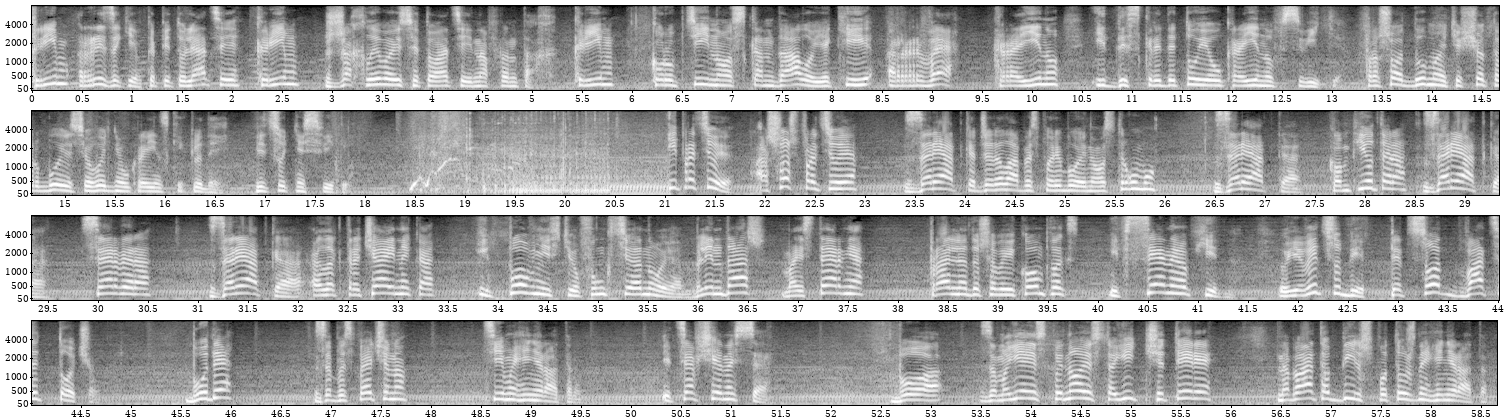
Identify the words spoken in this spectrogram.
Крім ризиків капітуляції, крім жахливої ситуації на фронтах, крім корупційного скандалу, який рве країну і дискредитує Україну в світі. Про що думають що турбує сьогодні українських людей? Відсутність світла. І працює. А що ж працює? Зарядка джерела безперебойного струму, зарядка комп'ютера, зарядка сервера, зарядка електрочайника і повністю функціонує бліндаж, майстерня, прально-душовий комплекс і все необхідне. Уявіть собі, 520 точок буде забезпечено цими генераторами. І це ще не все. Бо за моєю спиною стоїть чотири набагато більш потужний генератори.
